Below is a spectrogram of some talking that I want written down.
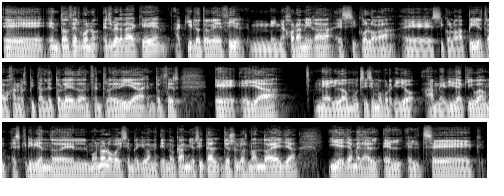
Eh, entonces, bueno, es verdad que, aquí lo tengo que decir, mi mejor amiga es psicóloga, eh, psicóloga PIR, trabaja en el Hospital de Toledo, en centro de día, entonces eh, ella me ha ayudado muchísimo porque yo, a medida que iba escribiendo el monólogo y siempre que iba metiendo cambios y tal, yo se los mando a ella y ella me da el, check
